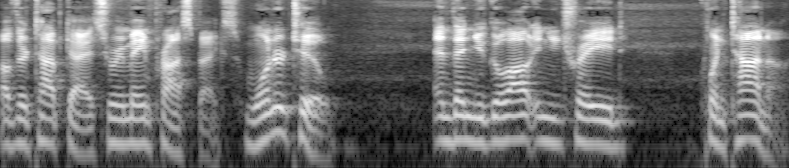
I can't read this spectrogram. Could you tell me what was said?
of their top guys who remain prospects, one or two, and then you go out and you trade Quintana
